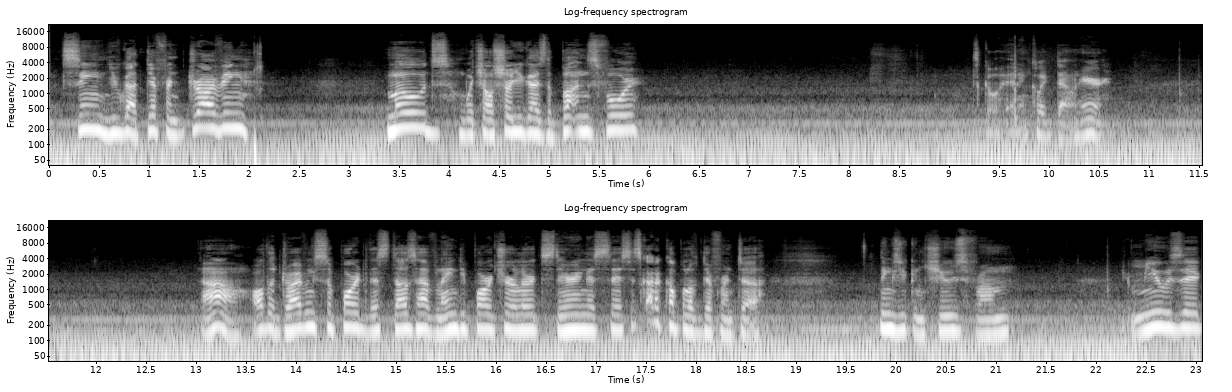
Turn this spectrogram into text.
Let's see, you've got different driving modes, which I'll show you guys the buttons for. Go ahead and click down here. Ah, all the driving support. This does have lane departure alert, steering assist. It's got a couple of different uh, things you can choose from. Your music.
